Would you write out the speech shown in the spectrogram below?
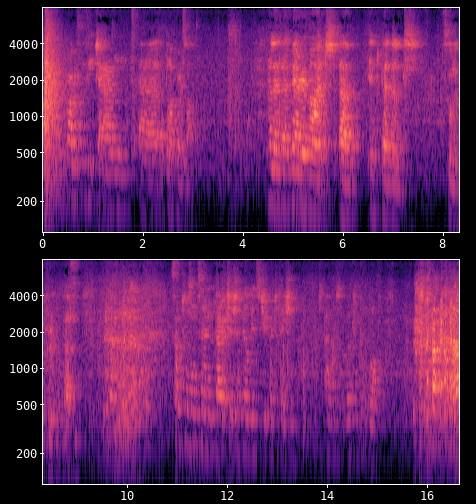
I'm a primary school teacher and a well. Hello there, Mary Myatt, um, independent school improvement person. Sam Twiselton, Director of Sheffield Institute for Education, and working for the blog.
